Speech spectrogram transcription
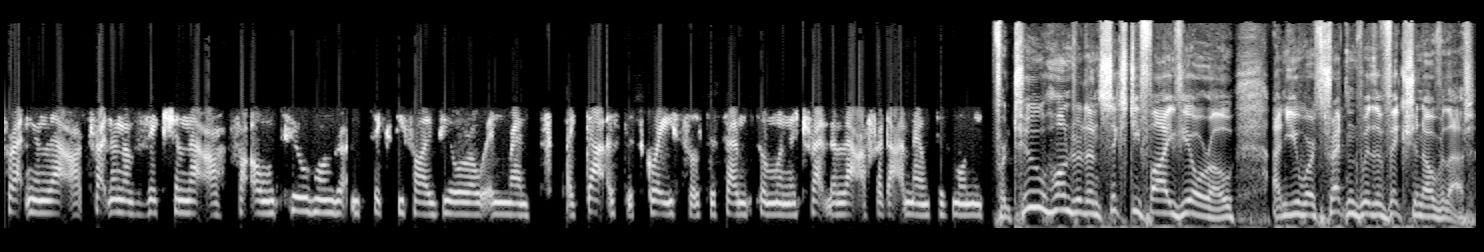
threatening letter, threatening eviction letter for own 265 euro in rent. Like that is disgraceful to send someone a threatening letter for that amount of money. For 265 euro, and you were threatened with eviction over that?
